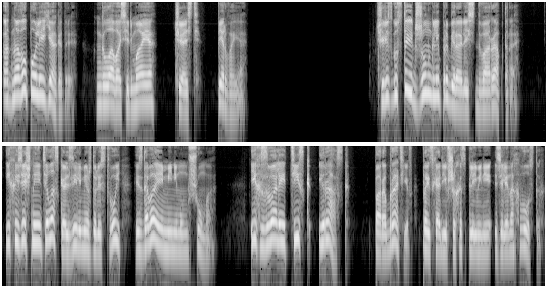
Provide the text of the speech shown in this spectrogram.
Одного поля ягоды. Глава седьмая, часть первая. Через густые джунгли пробирались два раптора. Их изящные тела скользили между листвой, издавая минимум шума. Их звали Тиск и Раск, пара братьев, происходивших из племени зеленохвостых,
